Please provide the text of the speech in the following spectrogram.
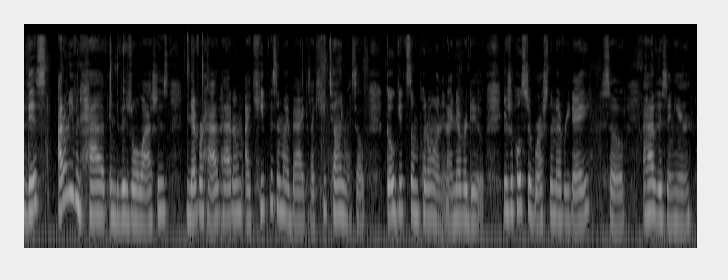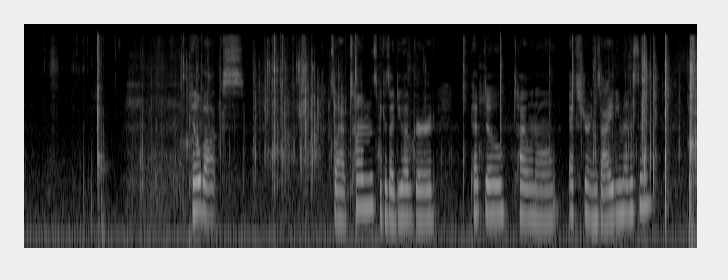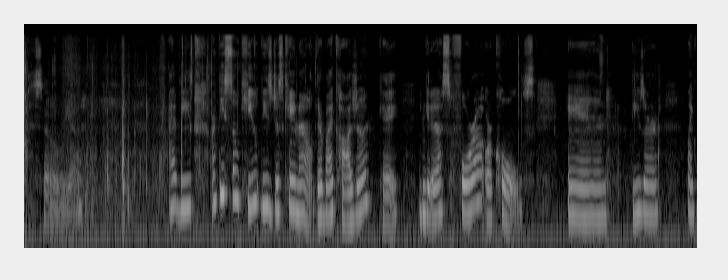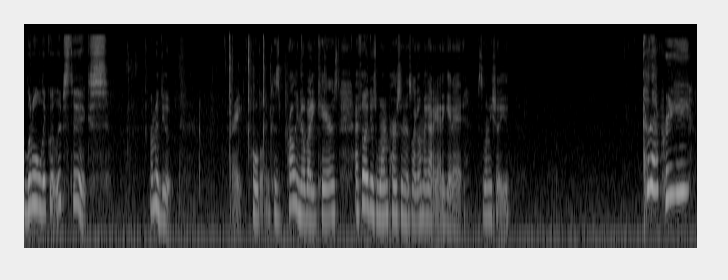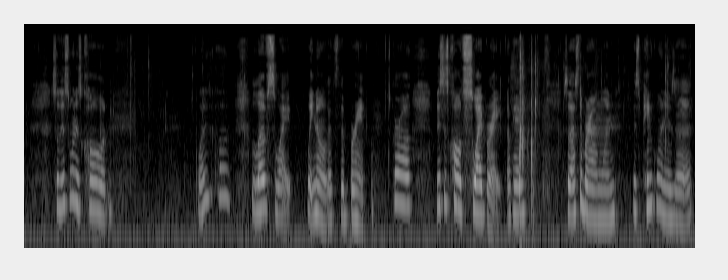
This, I don't even have individual lashes, never have had them. I keep this in my bag because I keep telling myself, go get some put on, and I never do. You're supposed to brush them every day, so I have this in here. Pillbox so I have Tums because I do have GERD, Pepto, Tylenol, extra anxiety medicine. So yeah. I have these. Aren't these so cute? These just came out. They're by Kaja. Okay. You can get it at Sephora or Kohl's. And these are like little liquid lipsticks. I'm gonna do it. Alright, hold on, because probably nobody cares. I feel like there's one person that's like, oh my god, I gotta get it. So let me show you. Isn't that pretty? So this one is called, what is it called? Love Swipe. Wait, no, that's the brand. Girl, this is called Swipe Right, okay? So that's the brown one. This pink one is a.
